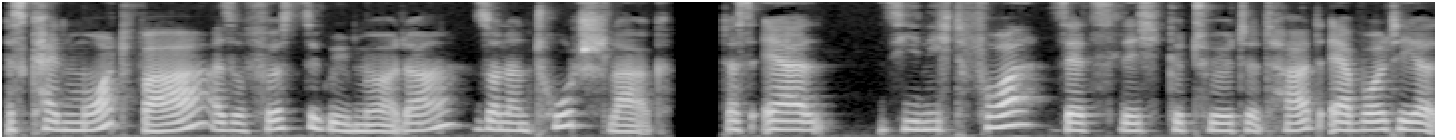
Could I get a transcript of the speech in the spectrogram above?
es kein Mord war, also First-Degree-Murder, sondern Totschlag, dass er sie nicht vorsätzlich getötet hat. Er wollte ja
